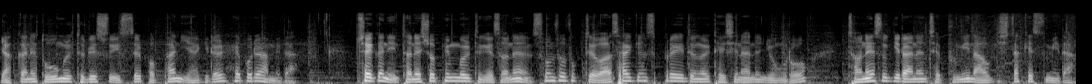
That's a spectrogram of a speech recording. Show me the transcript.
약간의 도움을 드릴 수 있을 법한 이야기를 해보려 합니다. 최근 인터넷 쇼핑몰 등에서는 손소독제와 살균 스프레이 등을 대신하는 용으로 전해수기라는 제품이 나오기 시작했습니다.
